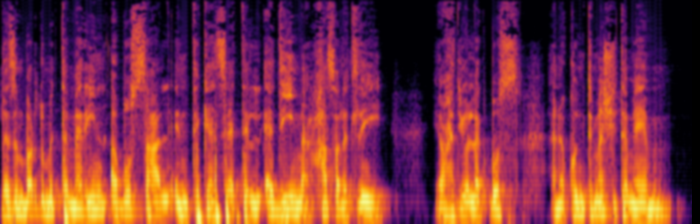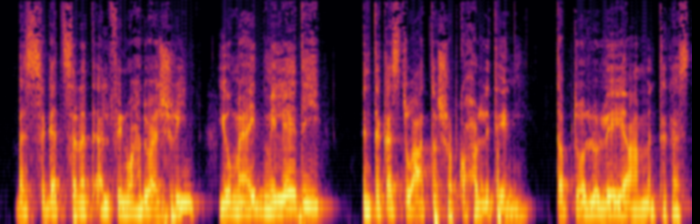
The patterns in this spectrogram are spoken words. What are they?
لازم برضو من التمارين أبص على الانتكاسات القديمة حصلت ليه. يعني واحد يقول لك بص أنا كنت ماشي تمام بس جت سنة 2021 يوم عيد ميلادي انتكست وقعدت اشرب كحول تاني. طب تقول له ليه يا عم انتكست؟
